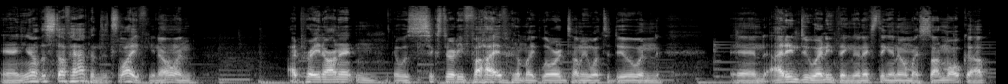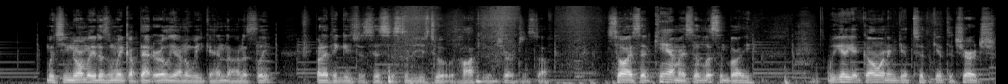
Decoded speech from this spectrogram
And you know, this stuff happens. It's life, you know. And I prayed on it, and it was 6:35, and I'm like, Lord, tell me what to do. And and I didn't do anything. The next thing I know, my son woke up, which he normally doesn't wake up that early on a weekend, honestly. But I think he's just his system's used to it with hockey and church and stuff. So I said, Cam, I said, listen, buddy, we got to get going and get to get to church.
